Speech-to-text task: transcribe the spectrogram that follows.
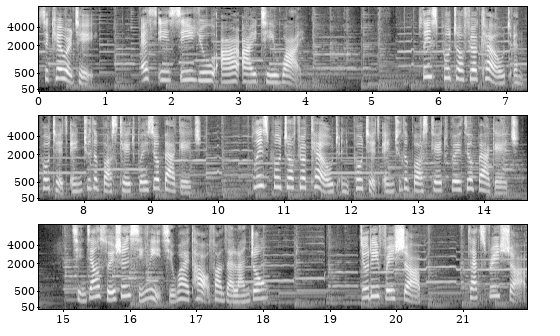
Security, S E C U R I T Y. Please put off your coat and put it into the basket with your baggage. Please put off your coat and put it into the basket with your baggage. 请将随身行李及外套放在篮中。Duty free shop, tax free shop,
